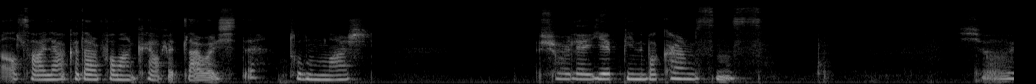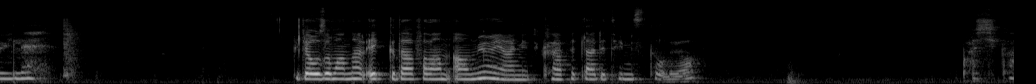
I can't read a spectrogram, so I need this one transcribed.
6 aylığa kadar falan kıyafetler var işte. Tulumlar. Şöyle yepyeni bakar mısınız? Şöyle. Bir de o zamanlar ek gıda falan almıyor yani. Kıyafetler de temiz kalıyor. Başka.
